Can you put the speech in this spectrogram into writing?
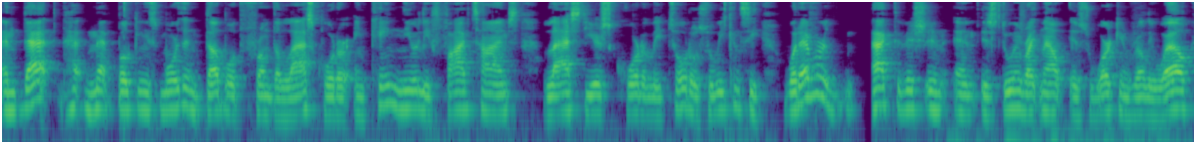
and that net bookings more than doubled from the last quarter and came nearly five times last year's quarterly total. So we can see whatever Activision and is doing right now is working really well.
